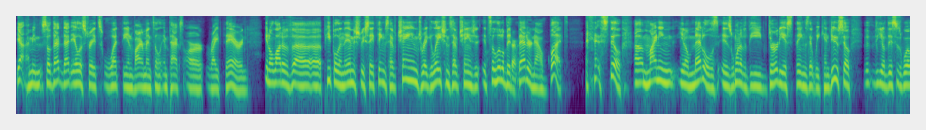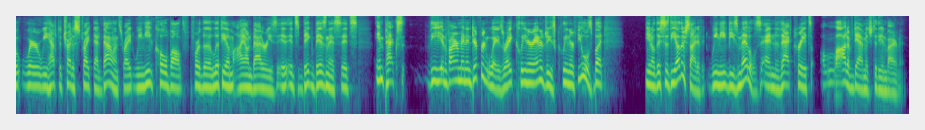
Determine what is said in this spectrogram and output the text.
Yeah, I mean, so that that illustrates what the environmental impacts are right there. And you know, a lot of uh, uh people in the industry say things have changed, regulations have changed. It's a little bit sure. better now, but still uh, mining you know metals is one of the dirtiest things that we can do. So you know this is where, we have to try to strike that balance right? We need cobalt for the lithium ion batteries. It, it's big business. It's impacts the environment in different ways right? Cleaner energies cleaner fuels but you know this is the other side of it. We need these metals and that creates a lot of damage to the environment.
